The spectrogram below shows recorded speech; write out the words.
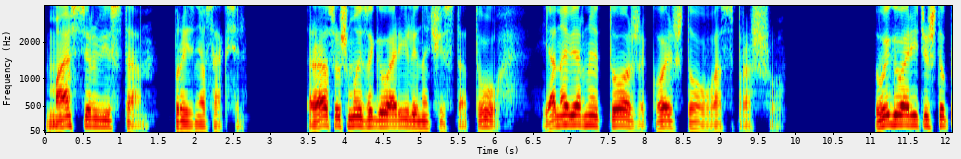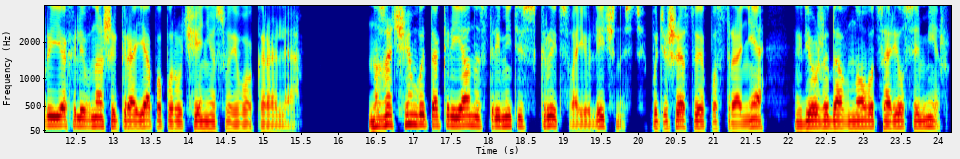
«Мастер Вистан», — произнес Аксель. «Раз уж мы заговорили на чистоту, я, наверное, тоже кое-что у вас спрошу. Вы говорите, что приехали в наши края по поручению своего короля. Но зачем вы так рьяно стремитесь скрыть свою личность, путешествуя по стране, где уже давно воцарился мир?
